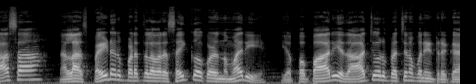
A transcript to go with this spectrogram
ராசா. நல்லா ஸ்பைடர் படத்துல வர சைக்கோ குழந்தை மாதிரி. எப்ப பாரு ஏதாச்சும் ஒரு பிரச்சனை பண்ணிட்டு இருக்க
